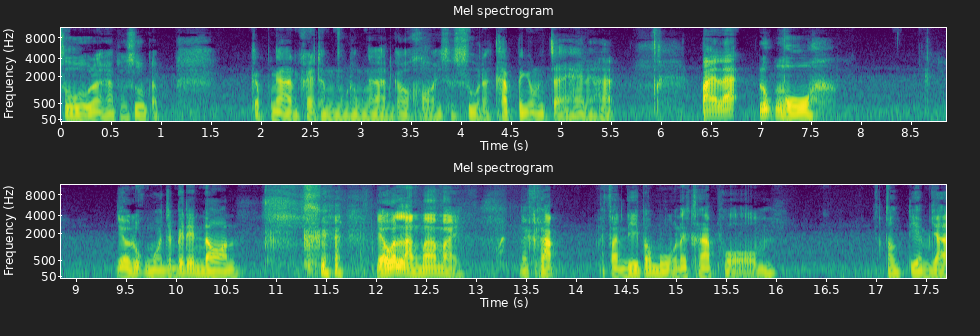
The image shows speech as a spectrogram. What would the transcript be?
สู้ๆนะครับสู้ๆกับกับงานใครทำงานทำงานก็ขอให้สู้ๆนะครับ เป็นกำลังใจให้นะฮะไปแล้วลูกหมู เดี๋ยวลูกหมูจะไม่ได้นอน เดี๋ยววันหลังมาใหม่นะครับ ฝันดีป้าหมูนะครับ ผม ต้องเตรียมยา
